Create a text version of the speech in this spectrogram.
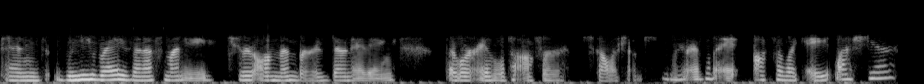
and we raise enough money through all members donating that we're able to offer scholarships. We were able to offer like eight last year.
